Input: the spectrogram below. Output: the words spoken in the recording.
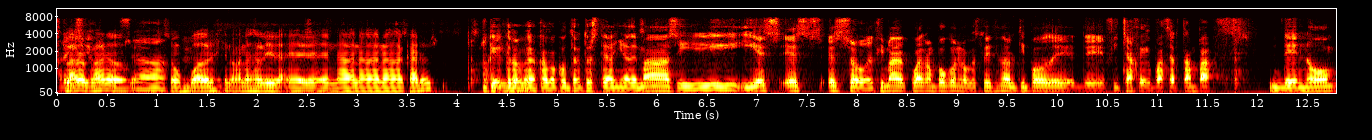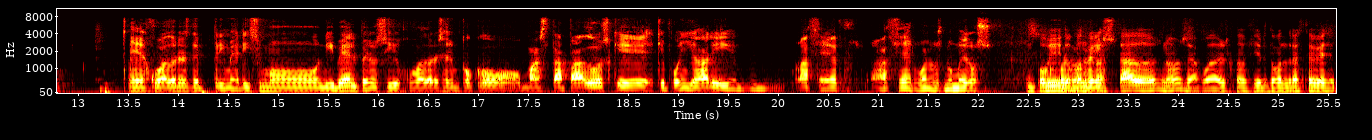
Claro, Fraser. claro. O sea, Son jugadores que no van a salir eh, nada, nada, nada caros. que creo que acaba contrato este año además y, y es, es eso, encima cuadra un poco en lo que estoy diciendo, el tipo de, de fichaje que puede hacer Tampa de no eh, jugadores de primerísimo nivel, pero sí jugadores un poco más tapados que, que pueden llegar y hacer, hacer buenos números. Un poquito contrastados, ¿no? O sea, jugadores con cierto contraste que,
